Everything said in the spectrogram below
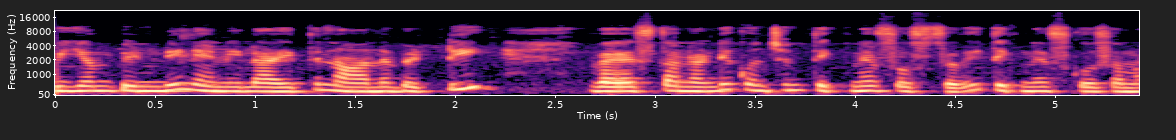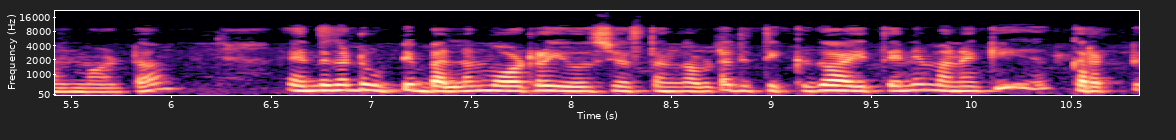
బియ్యం పిండి నేను ఇలా అయితే నానబెట్టి వేస్తానండి. కొంచెం థిక్నెస్ వస్తుంది థిక్నెస్ కోసం అనమాట ఎందుకంటే ఉట్టి బెల్లం వాటర్ యూజ్ చేస్తాం కాబట్టి అది థిక్గా అయితేనే మనకి కరెక్ట్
